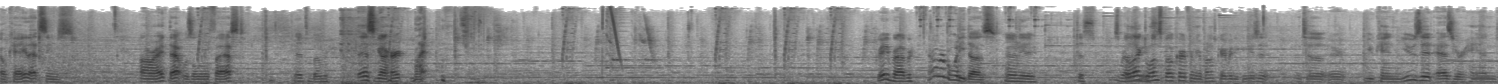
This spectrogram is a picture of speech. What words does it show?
Okay, that seems. Alright, that was a little fast. That's a bummer. This is gonna hurt. What? Grave Robber. I don't remember what he does. I don't either. Just Select one spell card from your opponent's graveyard. You can use it until, or you can use it as your hand.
